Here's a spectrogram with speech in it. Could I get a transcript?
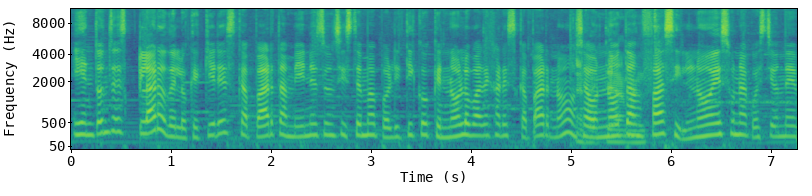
Y entonces, claro, de lo que quiere escapar también es de un sistema político que no lo va a dejar escapar, ¿no? O sea, o no tan fácil. No es una cuestión de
